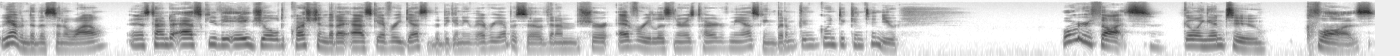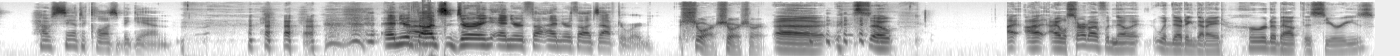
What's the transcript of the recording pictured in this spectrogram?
we haven't done this in a while and it's time to ask you the age old question that I ask every guest at the beginning of every episode that I'm sure every listener is tired of me asking, but I'm going to continue. What were your thoughts going into Klaus? How Santa Claus began? and your uh, thoughts during and your th- and your thoughts afterward. Sure, sure, sure. Uh, so I, I, I will start off with no, with noting that I had heard about this series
